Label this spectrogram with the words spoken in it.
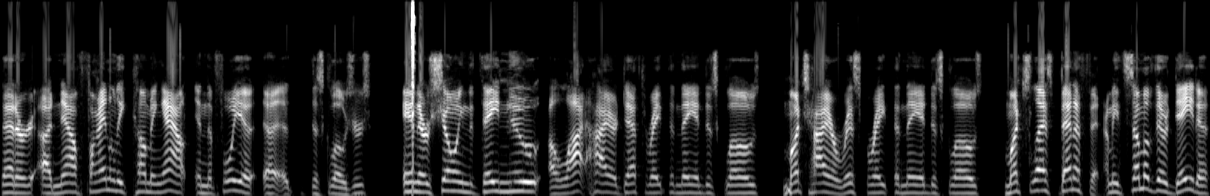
that are uh, now finally coming out in the FOIA uh, disclosures, and they're showing that they knew a lot higher death rate than they had disclosed, much higher risk rate than they had disclosed, much less benefit. I mean, some of their data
